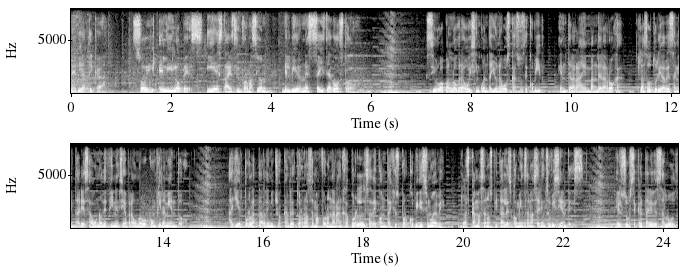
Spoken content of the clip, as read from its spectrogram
Mediática. Soy Eli López y esta es la información del viernes 6 de agosto. Si Uruapan logra hoy 51 nuevos casos de COVID, entrará en bandera roja. Las autoridades sanitarias aún no definen si habrá un nuevo confinamiento. Ayer por la tarde Michoacán retornó a semáforo naranja por la alza de contagios por COVID-19. Las camas en hospitales comienzan a ser insuficientes. El subsecretario de Salud,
